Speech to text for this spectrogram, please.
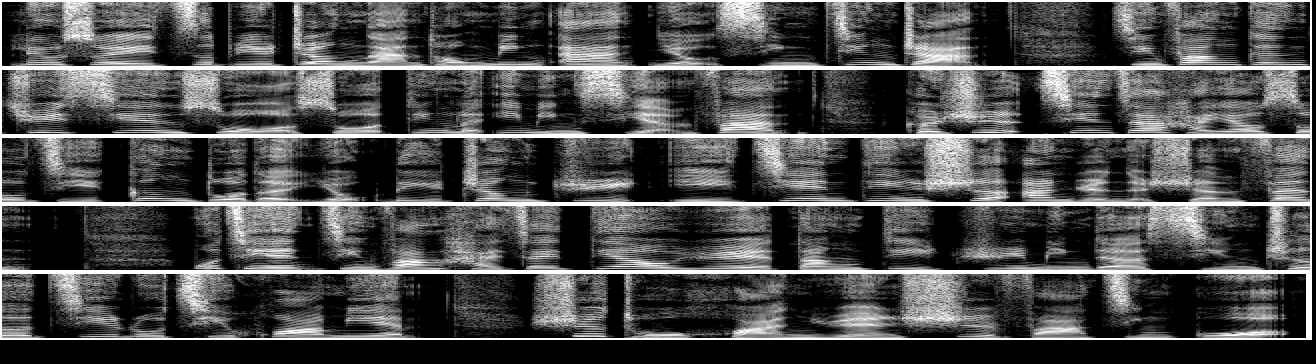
六岁自闭症男童命案有新进展，警方根据线索锁定了一名嫌犯，可是现在还要搜集更多的有力证据，以鉴定涉案人的身份。目前警方还在调阅当地居民的行车记录器画面，试图还原事发经过。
